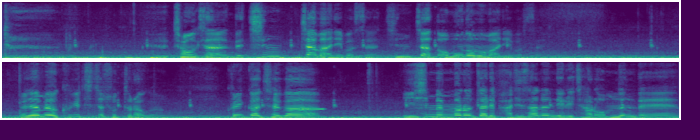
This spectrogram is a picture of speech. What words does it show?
정확히 는 않은데 진짜 많이 입었어요. 진짜 너무너무 많이 입었어요. 왜냐면 그게 진짜 좋더라고요. 그러니까 제가 20몇만 원짜리 바지 사는 일이 잘 없는데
